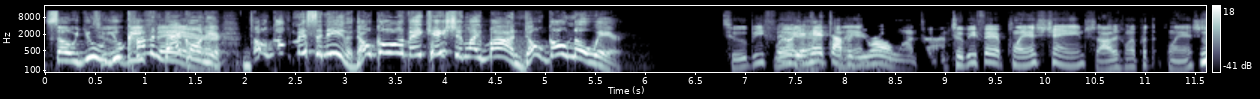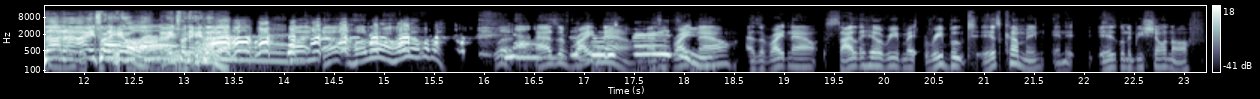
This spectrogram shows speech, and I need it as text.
So you To you be coming back on here? Don't go missing either. Don't go on vacation like Bond. Don't go nowhere. To be fair, Well, your head top if plan- you're wrong one time. To be fair, plans change. So I just want to put the plans. No, change. no, I ain't trying to hear all that. I ain't trying to hear none of that. But uh, hold on, hold on, hold on. Look, No, as of right this is now, as of right now, as of right now, Silent Hill rema- reboot is coming, and it is going to be shown off.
